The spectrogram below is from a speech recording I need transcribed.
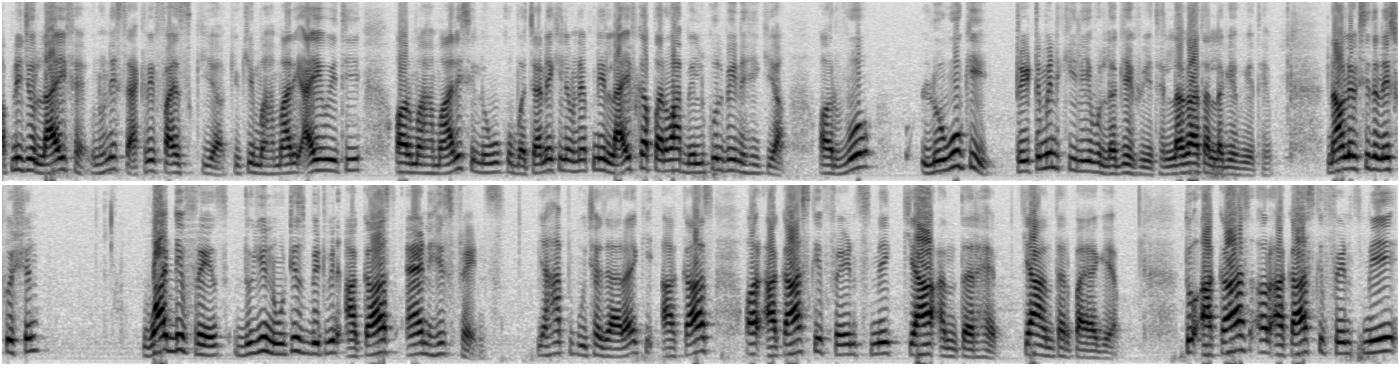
अपनी जो लाइफ है, उन्होंने सेक्रीफाइस किया। क्योंकि महामारी आई हुई थी और महामारी से लोगों को बचाने के लिए उन्होंने अपनी लाइफ का परवाह बिल्कुल भी नहीं किया। और वो लोगों की ट्रीटमेंट के लिए वो लगे हुए थे, लगातार लगे हुए थे। Now let's see the next question what difference do you notice between Akash and his friends यहाँ पे पूछा जा रहा है कि आकाश और आकाश के फ्रेंड्स में क्या अंतर है? क्या अंतर पाया गया? तो आकाश और आकाश के फ्रेंड्स में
